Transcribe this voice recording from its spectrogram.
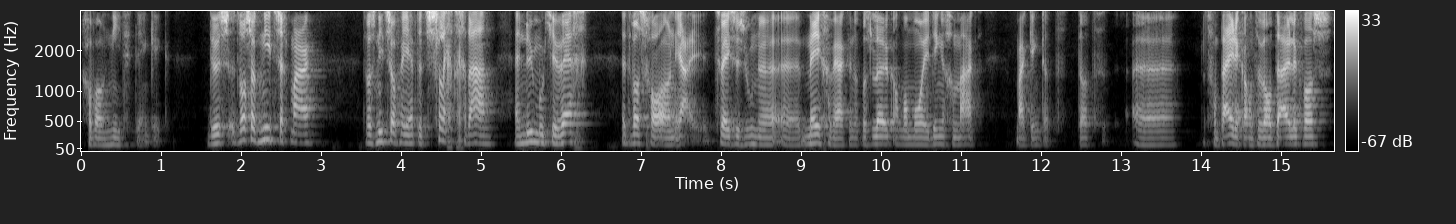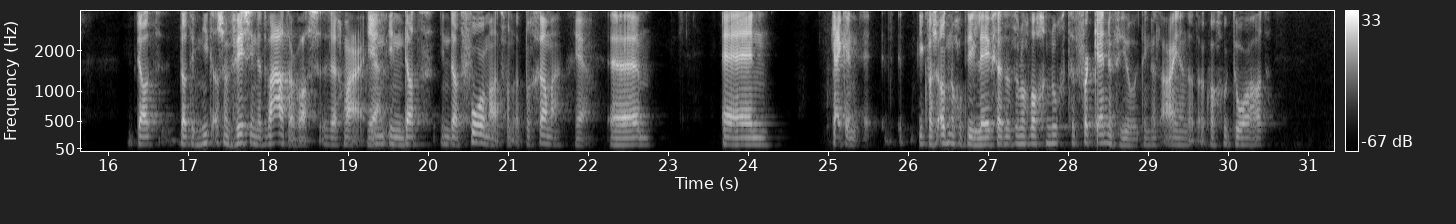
gewoon niet, denk ik. Dus het was ook niet, zeg maar, het was niet zo van je hebt het slecht gedaan en nu moet je weg. Het was gewoon, ja, twee seizoenen meegewerkt en dat was leuk, allemaal mooie dingen gemaakt. Maar ik denk dat, dat, dat van beide kanten wel duidelijk was dat, dat ik niet als een vis in het water was, zeg maar, Ja. in, in, dat, in dat format van het programma. Ja. Ehm, en kijk, en, eh, ik was ook nog op die leeftijd dat er nog wel genoeg te verkennen viel. Ik denk dat Arjen dat ook wel goed door had.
